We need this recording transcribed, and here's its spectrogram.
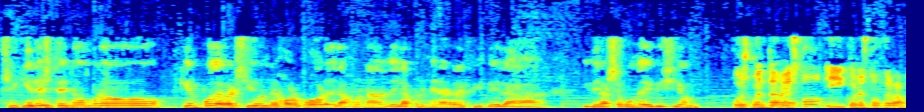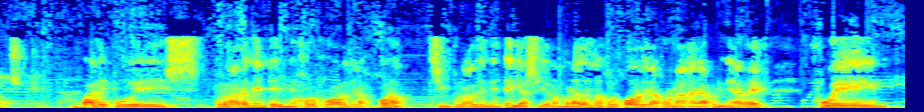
Si quieres te nombro quién puede haber sido el mejor jugador de la jornada de la primera red y de la, y de la segunda división. Pues cuéntame esto y con esto cerramos. Vale, pues probablemente el mejor jugador de la... Bueno, sí, probablemente ya ha sido nombrado el mejor jugador de la jornada de la primera red fue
